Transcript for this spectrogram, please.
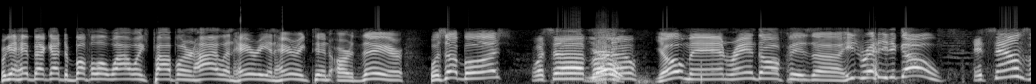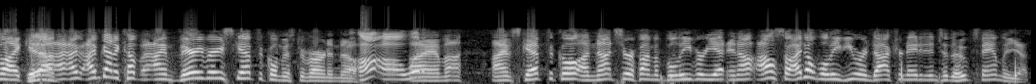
We're going to head back out to Buffalo Wild Wings, Poplar, and Highland. Harry and Harrington are there. What's up, boys? What's up, Yo. Yo, man, Randolph is, uh he's ready to go. It sounds like it. Yeah. I, have got a couple. I'm very, very skeptical, Mr. Vernon, though. Uh-oh. What? I am, uh, I am skeptical. I'm not sure if I'm a believer yet. And I, also, I don't believe you were indoctrinated into the Hoops family yet.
